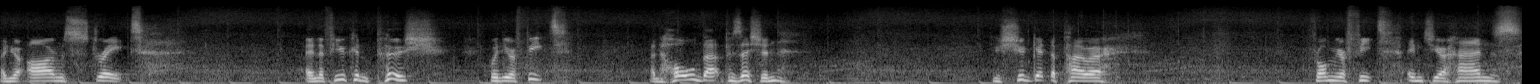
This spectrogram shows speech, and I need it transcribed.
and your arms straight. And if you can push with your feet and hold that position, you should get the power from your feet into your hands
